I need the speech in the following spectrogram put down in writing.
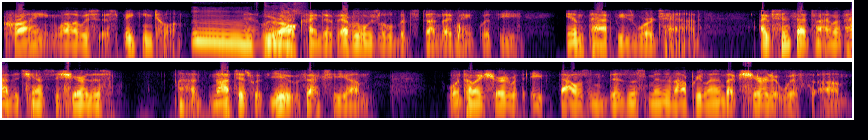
crying while I was uh, speaking to them, Mm, and we were all kind of everyone was a little bit stunned. I think with the impact these words had. I've since that time I've had the chance to share this, uh, not just with youth. Actually, um, one time I shared it with 8,000 businessmen in Opryland. I've shared it with um,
